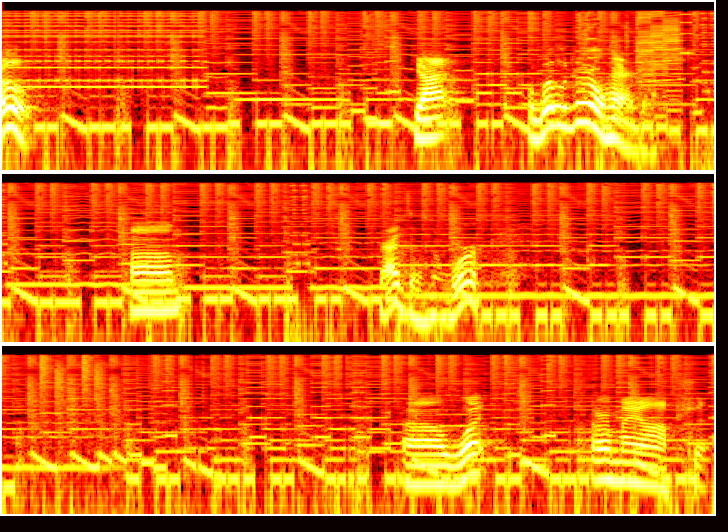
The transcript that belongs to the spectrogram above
Oh! Got a little girl head. Um, that doesn't work. Uh, what are my options?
